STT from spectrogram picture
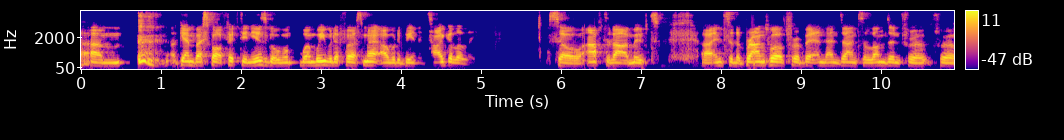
um, again, best part 15 years ago. When we would have first met, I would have been in Tiger Lily. So after that, I moved uh, into the brand world for a bit, and then down to London for for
